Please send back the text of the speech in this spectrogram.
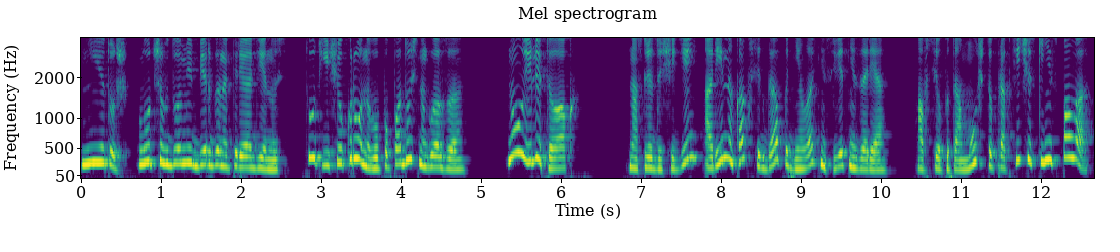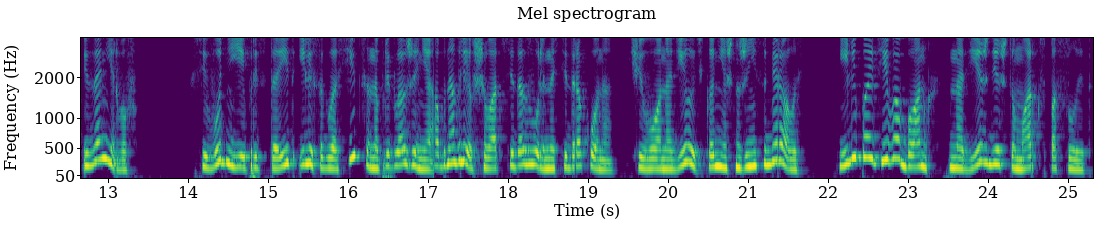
Нет уж, лучше в доме Бергана переоденусь. Тут еще Кронову попадусь на глаза. Ну или так. На следующий день Арина, как всегда, поднялась ни свет ни заря. А все потому, что практически не спала из-за нервов. Сегодня ей предстоит или согласиться на предложение обнаглевшего от вседозволенности дракона, чего она делать, конечно же, не собиралась, или пойти в банк в надежде, что Марк спасует.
